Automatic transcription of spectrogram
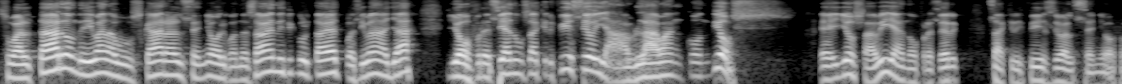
su altar donde iban a buscar al Señor. Y cuando estaban en dificultades, pues iban allá y ofrecían un sacrificio y hablaban con Dios. Ellos sabían ofrecer sacrificio al Señor.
